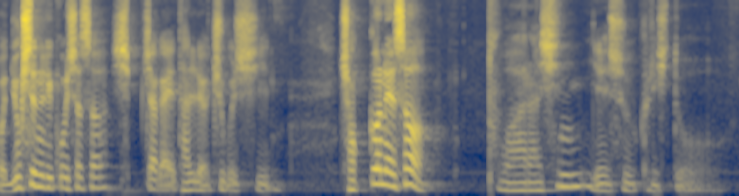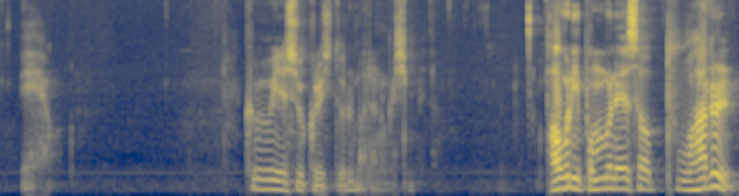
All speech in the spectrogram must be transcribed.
육신을 입고 오셔서 십자가에 달려 죽으신 조건에서 부활하신 예수 그리스도예요. 그 예수 그리스도를 말하는 것입니다. 바울이 본문에서 부활을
